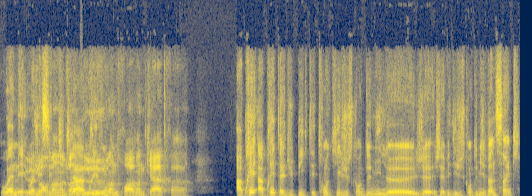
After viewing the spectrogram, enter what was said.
Ouais, mais, ouais, mais ces pics-là, après. 23, 24. Après, après tu as du pic, tu es tranquille jusqu'en 2000, j'avais dit jusqu'en 2025.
